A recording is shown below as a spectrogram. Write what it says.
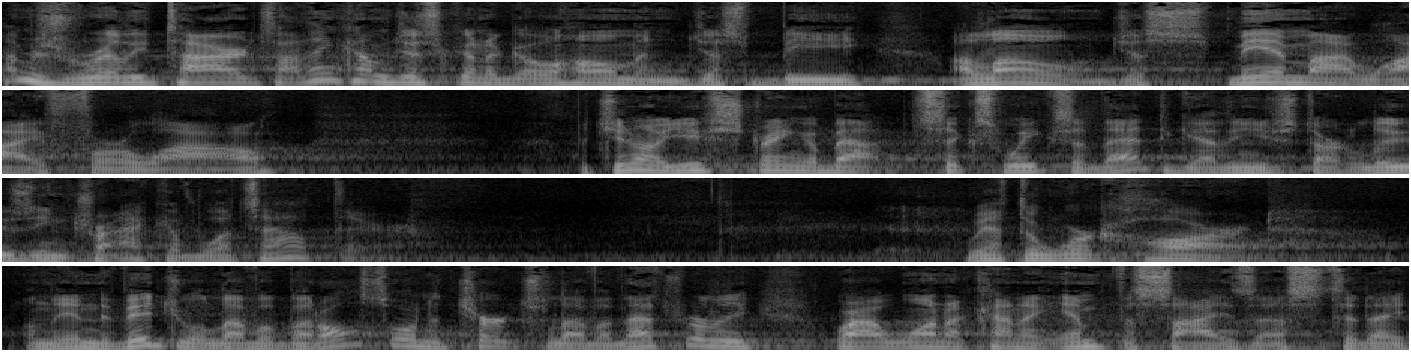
I'm just really tired, so I think I'm just going to go home and just be alone, just me and my wife for a while. But you know, you string about six weeks of that together and you start losing track of what's out there. We have to work hard on the individual level, but also on the church level. And that's really where I want to kind of emphasize us today.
